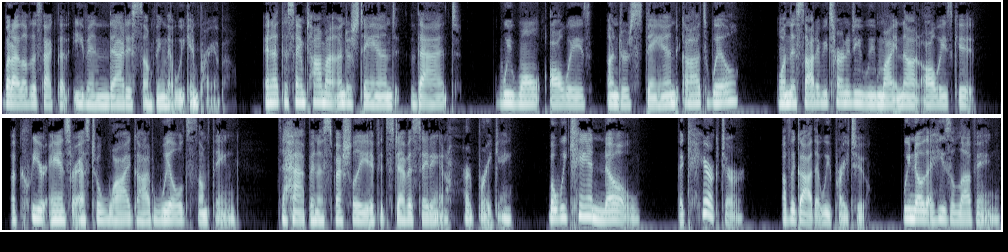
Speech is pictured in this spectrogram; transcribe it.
But I love the fact that even that is something that we can pray about. And at the same time, I understand that we won't always understand God's will. On this side of eternity, we might not always get a clear answer as to why God willed something to happen, especially if it's devastating and heartbreaking. But we can know the character of the God that we pray to. We know that He's loving.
